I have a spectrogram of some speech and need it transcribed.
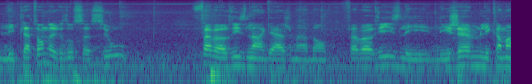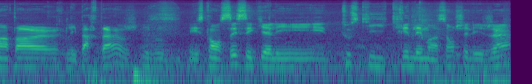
les plateformes de réseaux sociaux favorisent l'engagement, donc favorisent les, les j'aime, les commentaires, les partages. Et ce qu'on sait, c'est que les, tout ce qui crée de l'émotion chez les gens,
